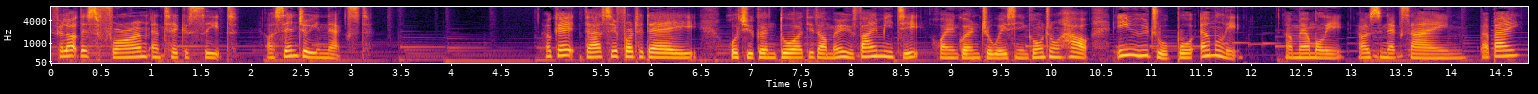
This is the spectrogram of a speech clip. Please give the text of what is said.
fill out this form and take a seat. I'll send you in next. Okay, that's it for today. 获取更多地道美语发音秘籍，欢迎关注微信公众号“英语主播 Emily”。I'm Emily. I'll see you next time. Bye bye.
